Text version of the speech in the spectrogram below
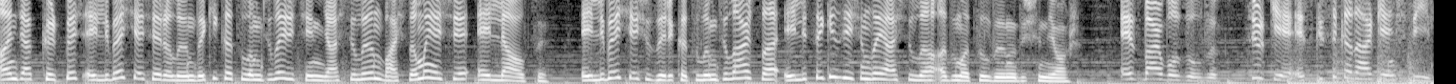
Ancak 45-55 yaş aralığındaki katılımcılar için yaşlılığın başlama yaşı 56. 55 yaş üzeri katılımcılarsa 58 yaşında yaşlılığa adım atıldığını düşünüyor. Ezber bozuldu. Türkiye eskisi kadar genç değil.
